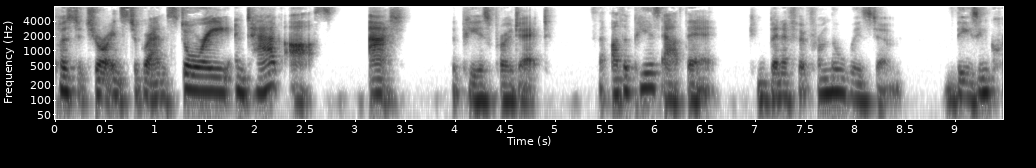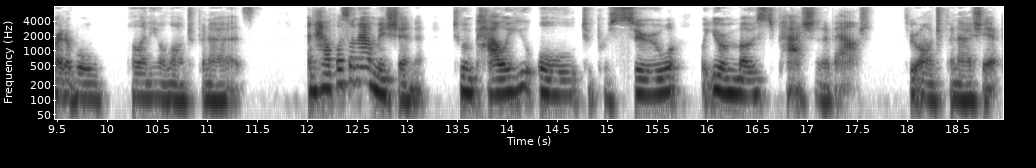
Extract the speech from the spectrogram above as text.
post it to your Instagram story, and tag us at the Peers Project so that other peers out there can benefit from the wisdom of these incredible millennial entrepreneurs and help us on our mission to empower you all to pursue what you're most passionate about through entrepreneurship.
